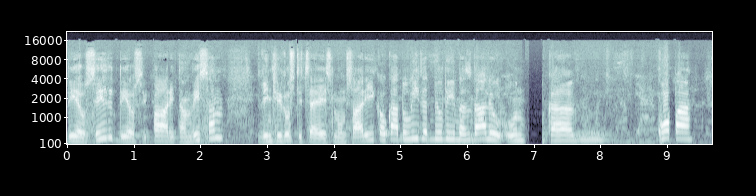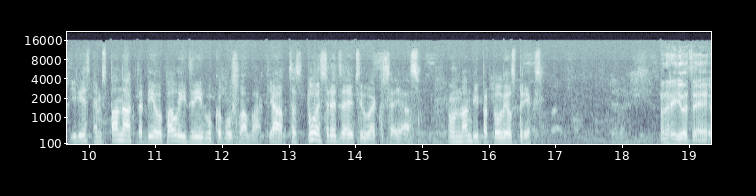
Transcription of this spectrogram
Dievs ir, Dievs ir pāri tam visam. Viņš ir uzticējis mums arī kaut kādu līdzatbildības daļu, un ka kopā ir iespējams panākt ar Dieva palīdzību, ka būs labāk. Jā, tas, to es redzēju cilvēku sejās, un man bija par to liels prieks. Man arī ļoti eh,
